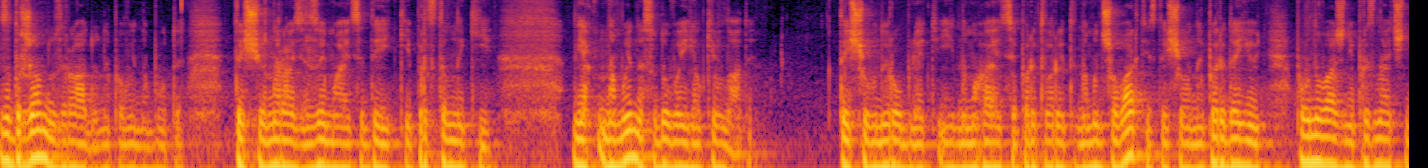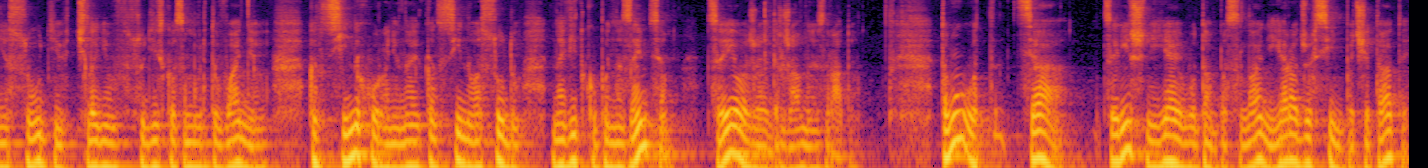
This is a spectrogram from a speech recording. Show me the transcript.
за державну зраду не повинна бути. Те, що наразі займаються деякі представники, як на мене, судової гілки влади те, що вони роблять і намагаються перетворити на меншовартість, те, що вони передають повноваження призначення суддів, членів суддівського самоврядування, конституційних органів, навіть Конституційного суду на відкуп іноземцям, це я вважаю державною зрадою. Тому от ця, це рішення, я його дам посилання, я раджу всім почитати.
